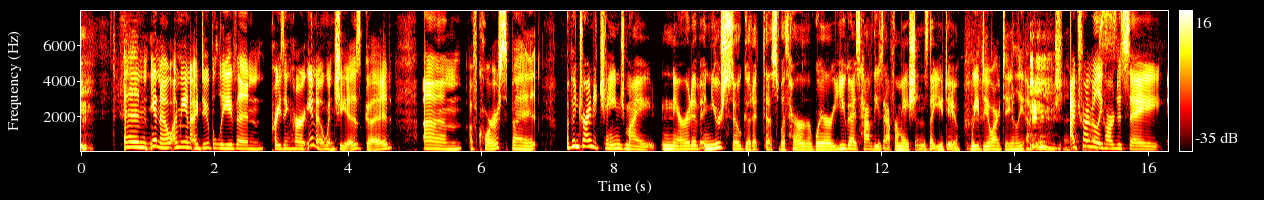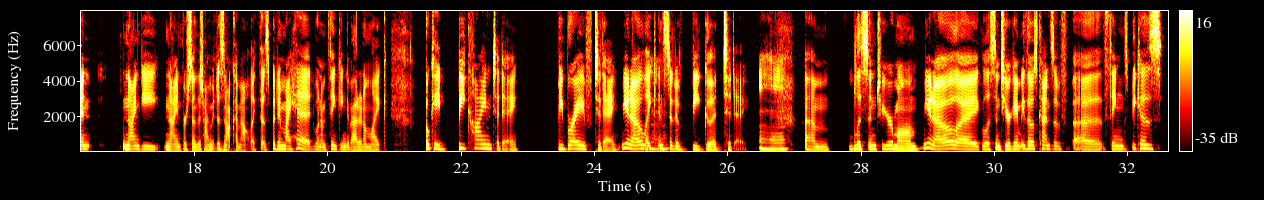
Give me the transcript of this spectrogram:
and, you know, I mean, I do believe in praising her, you know, when she is good. Um, of course, but I've been trying to change my narrative, and you're so good at this with her, where you guys have these affirmations that you do. we do our daily affirmations. I try really hard to say, and 99% of the time it does not come out like this, but in my head, when I'm thinking about it, I'm like, okay, be kind today, be brave today, you know, like Mhm. instead of be good today. Mhm. Um, listen to your mom, you know, like listen to your game, those kinds of uh, things, because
